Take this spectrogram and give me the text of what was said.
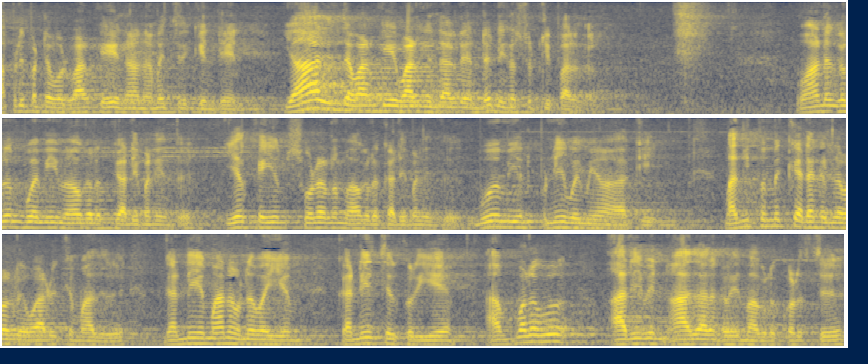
அப்படிப்பட்ட ஒரு வாழ்க்கையை நான் அமைத்திருக்கின்றேன். யார் இந்த வாழ்க்கையை வாழ்கின்றார்கள் என்று நீங்கள் சுற்றிப்பார்கள் வானங்களும் பூமியும் அவர்களுக்கு அடிபணிந்து இயற்கையும் சூழலும் அவர்களுக்கு அடிபணிந்து பூமியில் புண்ணிய பூமியாக ஆக்கி மதிப்புமிக்க இடங்களில் அவர்கள் வாழ்விக்குமாறு கண்ணியமான உணவையும் கண்ணியத்திற்குரிய அவ்வளவு அறிவின் ஆதாரங்களையும் அவர்களுக்கு கொடுத்து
